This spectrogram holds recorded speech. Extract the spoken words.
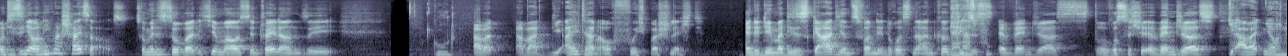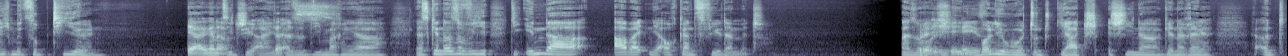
Und die sehen ja auch nicht mal scheiße aus. Zumindest soweit ich hier mal aus den Trailern sehe. Gut. Aber, aber die altern auch furchtbar schlecht. Wenn du dir mal dieses Guardians von den Russen anguckst, Ja, dieses Avengers, russische Avengers. Die arbeiten ja auch nicht mit subtilen Ja, genau. CGI. Das also die machen ja. Das ist genauso wie die Inder arbeiten ja auch ganz viel damit. Also Oder die in- in Chinesen. Bollywood und ja, Ch- China generell. Und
